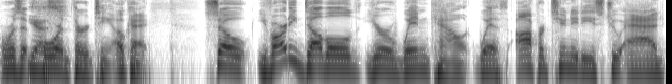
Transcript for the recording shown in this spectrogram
Or was it Yes. four and 13? Okay. So you've already doubled your win count with opportunities to add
